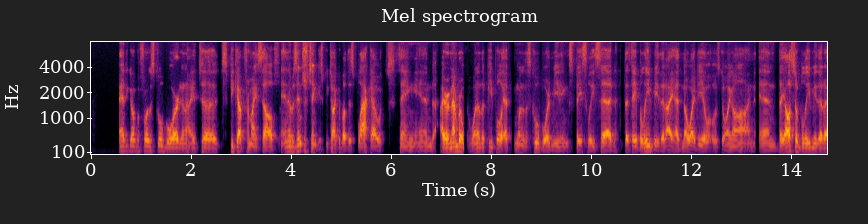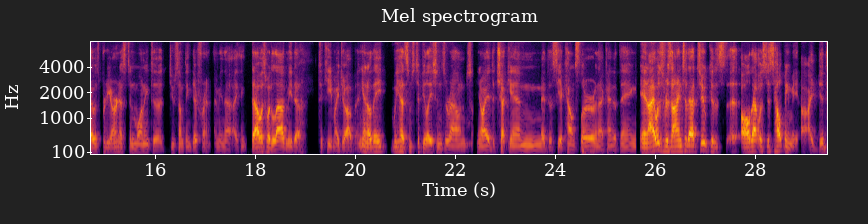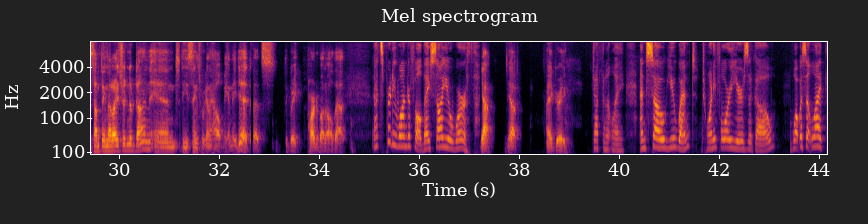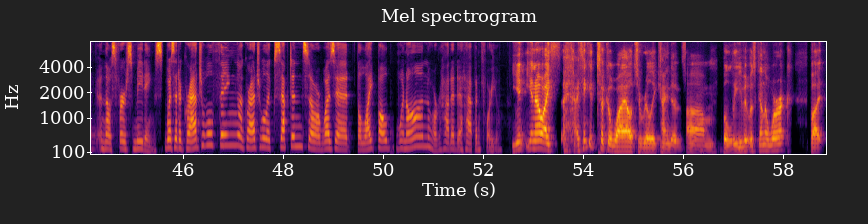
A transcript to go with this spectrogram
I had to go before the school board and I had to speak up for myself. And it was interesting because we talked about this blackout thing. And I remember one of the people at one of the school board meetings basically said that they believed me that I had no idea what was going on. And they also believed me that I was pretty earnest in wanting to do something different. I mean, I think that was what allowed me to to keep my job. And, you know, they, we had some stipulations around, you know, I had to check in, I had to see a counselor and that kind of thing. And I was resigned to that too, because uh, all that was just helping me. I did something that I shouldn't have done, and these things were going to help me. And they did. That's the great part about all that. That's pretty wonderful. They saw your worth. Yeah. Yeah. I agree. Definitely. And so you went 24 years ago what was it like in those first meetings? Was it a gradual thing, a gradual acceptance, or was it the light bulb went on, or how did it happen for you? You, you know, I th- I think it took a while to really kind of um, believe it was going to work, but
